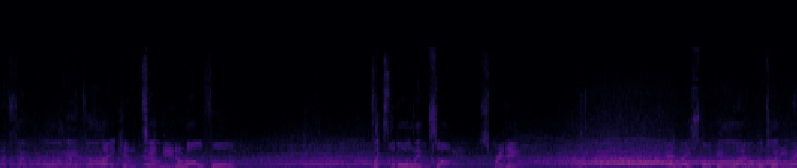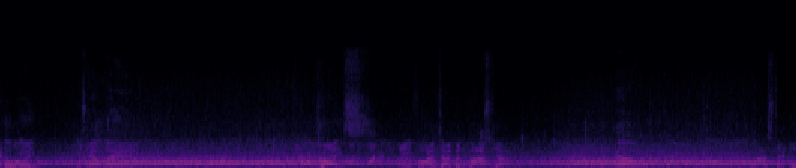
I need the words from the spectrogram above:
That's tackle four. Hands off. They continue to roll forward. Flicks the ball inside. Sprinting. And they stop him right on the 20 metre line. He's held there. Price. He finds open pasture. Held. Last tackle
